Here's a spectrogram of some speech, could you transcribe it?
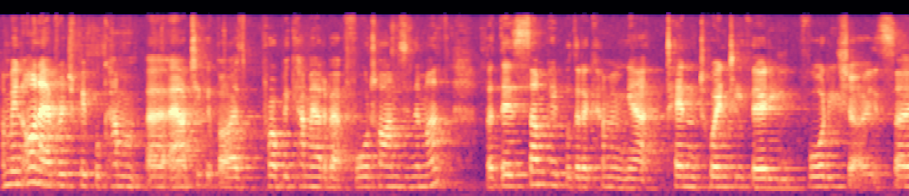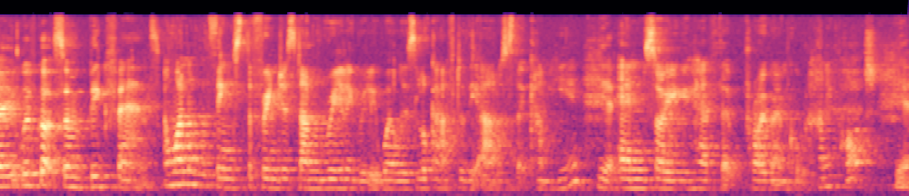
I mean, on average, people come, uh, our ticket buyers probably come out about four times in the month but there's some people that are coming out 10, 20, 30, 40 shows. So we've got some big fans. And one of the things the Fringe has done really, really well is look after the artists that come here. Yeah. And so you have the program called Honeypot. Yeah.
